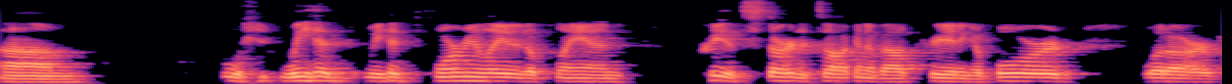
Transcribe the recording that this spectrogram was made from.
Um, we, we had we had formulated a plan. We had started talking about creating a board, what our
